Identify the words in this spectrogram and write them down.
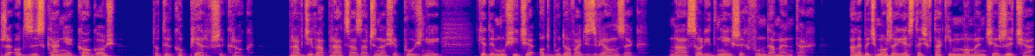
że odzyskanie kogoś to tylko pierwszy krok. Prawdziwa praca zaczyna się później, kiedy musicie odbudować związek na solidniejszych fundamentach. Ale być może jesteś w takim momencie życia,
